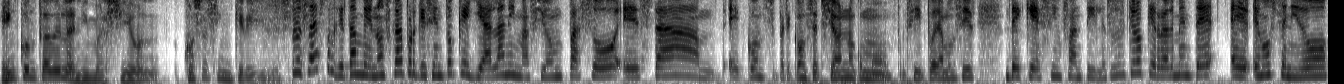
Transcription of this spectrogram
he encontrado en la animación cosas increíbles. Pero ¿sabes por qué también, Oscar? Porque siento que ya la animación pasó esta eh, con- preconcepción, ¿no? Como, sí, podríamos decir, de que es infantil. Entonces creo que realmente eh, hemos tenido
